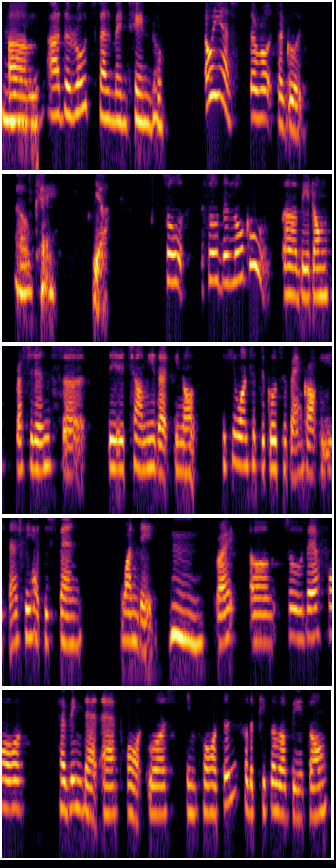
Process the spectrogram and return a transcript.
Mm. Um, are the roads well maintained though? Oh yes, the roads are good. Okay. Yeah. So so the local uh, Betong residents uh, they tell me that you know if you wanted to go to Bangkok, you essentially had to spend one day, hmm. right? Um, so therefore, having that airport was important for the people of Betong.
